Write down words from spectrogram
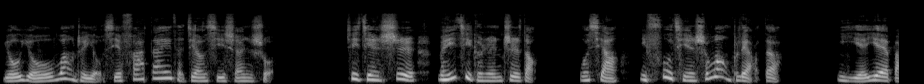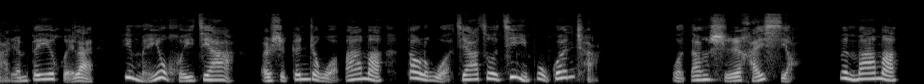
悠悠望着有些发呆的江西山说：“这件事没几个人知道。我想你父亲是忘不了的。你爷爷把人背回来，并没有回家，而是跟着我妈妈到了我家做进一步观察。我当时还小。”问妈妈：“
